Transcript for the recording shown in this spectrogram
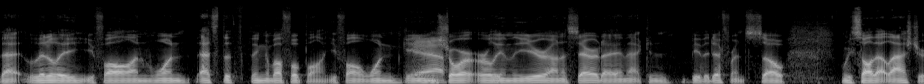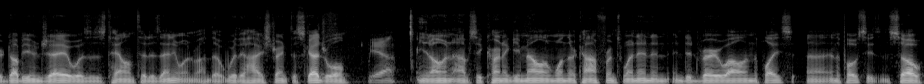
that literally you fall on one. That's the thing about football. You fall one game yeah. short early in the year on a Saturday, and that can be the difference. So we saw that last year. W and J was as talented as anyone the, with a high strength of schedule. Yeah, you know, and obviously Carnegie Mellon won their conference, went in and, and did very well in the place uh, in the postseason. So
